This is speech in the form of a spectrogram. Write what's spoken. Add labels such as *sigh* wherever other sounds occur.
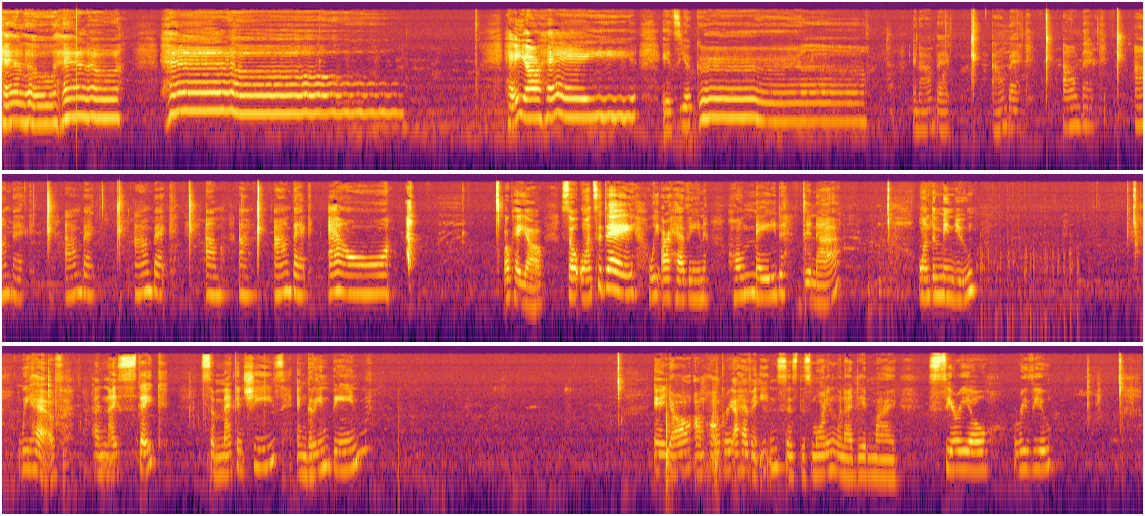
Hello, hello, hello. Hey, y'all, hey. It's your girl. And I'm back. I'm back. I'm back. I'm back. I'm back. I'm back. I'm, I'm, I'm back. Ow. Okay, y'all. So on today, we are having homemade dinner. On the menu, we have a nice steak, some mac and cheese, and green bean. And y'all, I'm hungry. I haven't eaten since this morning when I did my cereal review.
